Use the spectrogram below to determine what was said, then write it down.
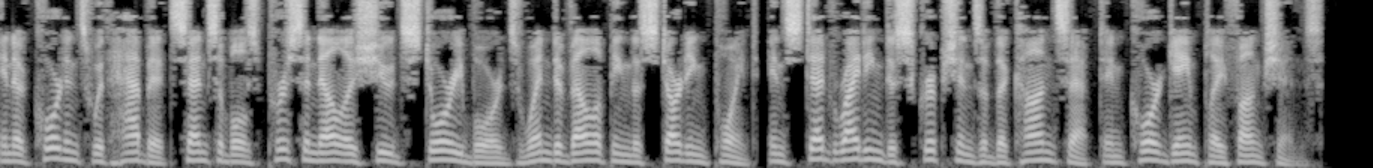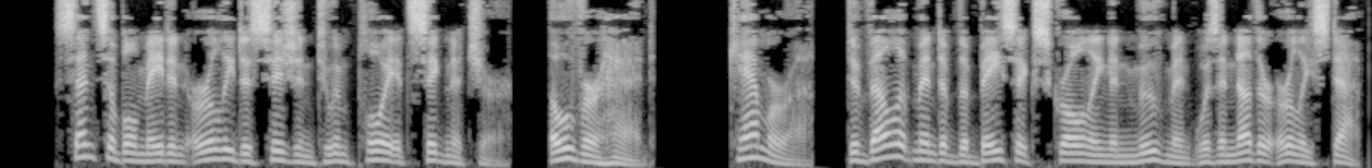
In accordance with habit, Sensible's personnel eschewed storyboards when developing the starting point, instead writing descriptions of the concept and core gameplay functions. Sensible made an early decision to employ its signature, overhead camera. Development of the basic scrolling and movement was another early step.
